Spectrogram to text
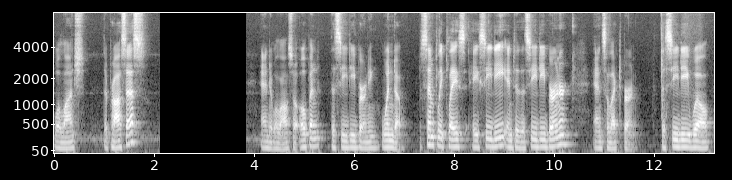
will launch the process and it will also open the CD burning window. Simply place a CD into the CD burner and select burn. The CD will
